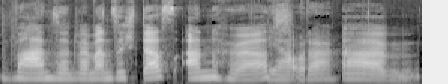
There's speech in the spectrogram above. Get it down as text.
Wahnsinn, wenn man sich das anhört. Ja, oder? Ähm,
